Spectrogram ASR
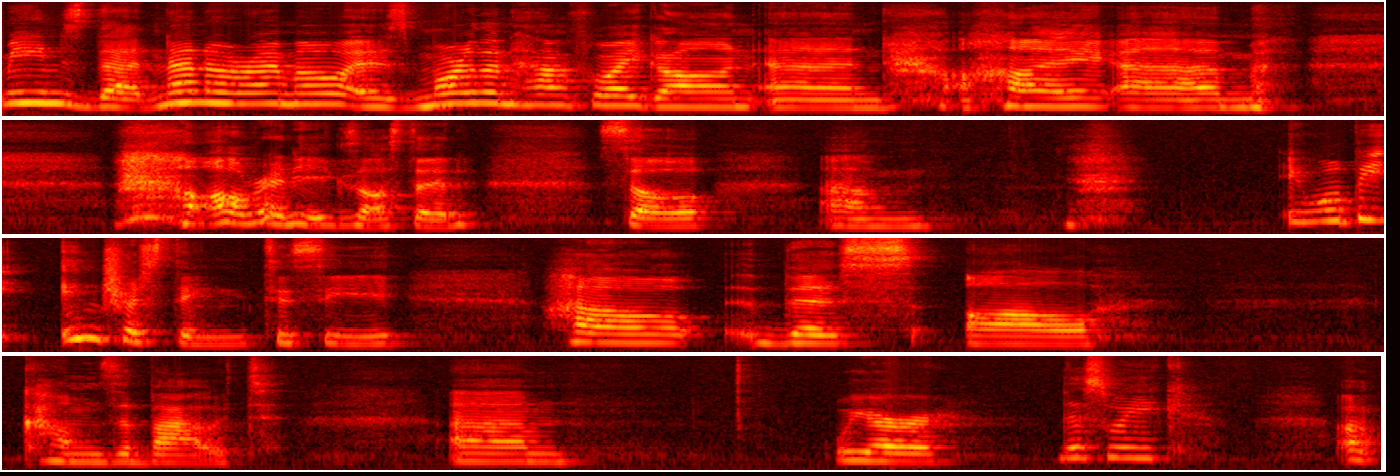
means that NaNoWriMo is more than halfway gone and I am already exhausted. So um, it will be interesting to see how this all comes about. Um, we are this week. Oh,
